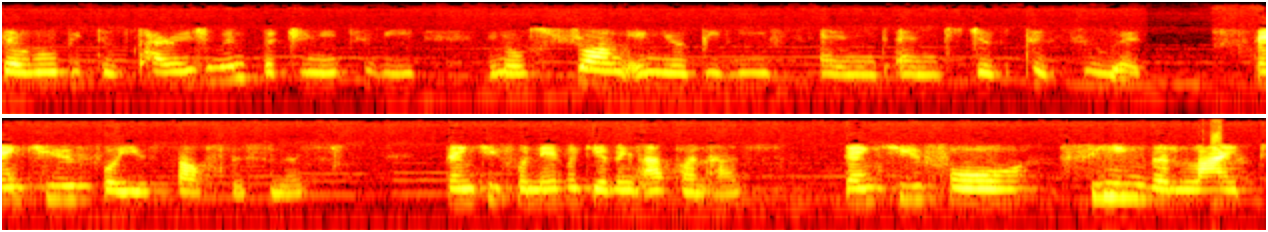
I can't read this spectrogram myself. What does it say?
there will be discouragement, but you need to be, you know, strong in your beliefs and, and just pursue it. Thank you for your selflessness. Thank you for never giving up on us. Thank you for seeing the light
